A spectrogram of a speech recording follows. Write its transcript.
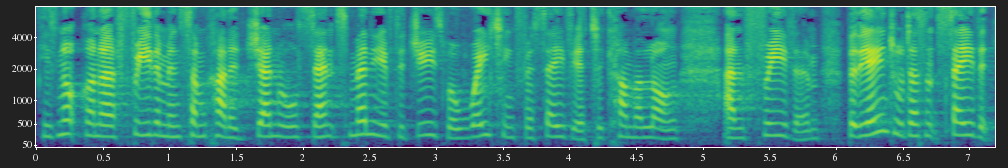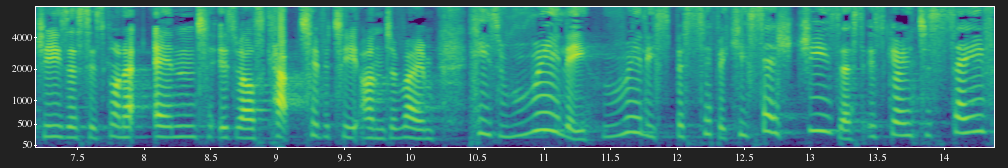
He's not going to free them in some kind of general sense. Many of the Jews were waiting for a Savior to come along and free them. But the angel doesn't say that Jesus is going to end Israel's captivity under Rome. He's really, really specific. He says Jesus is going to save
